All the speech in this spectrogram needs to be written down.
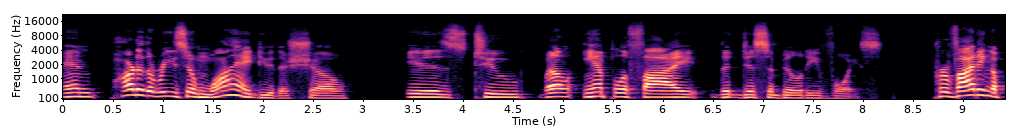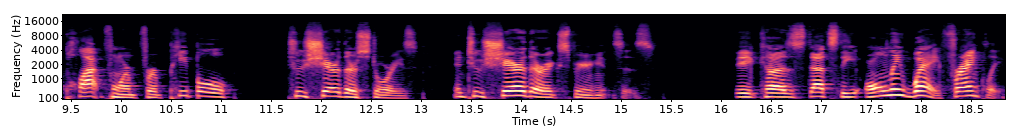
And part of the reason why I do this show is to, well, amplify the disability voice, providing a platform for people to share their stories and to share their experiences. Because that's the only way, frankly,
